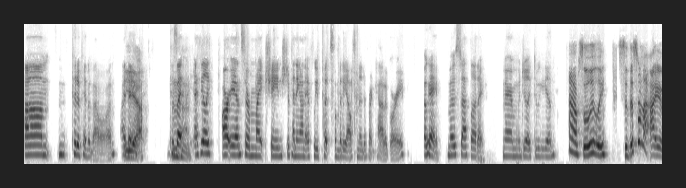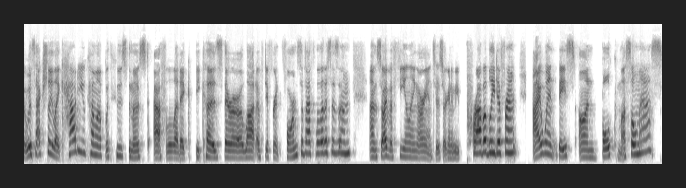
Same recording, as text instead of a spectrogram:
Um put a pin in that one, I think. yeah. Because Mhm. I, I feel like our answer might change depending on if we put somebody else in a different category. Okay, most athletic. Marin, would you like to begin? Absolutely. So this one I was actually like, how do you come up with who's the most athletic? Because there are a lot of different forms of athleticism. Um, so I have a feeling our answers are going to be probably different. I went based on bulk muscle mass.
